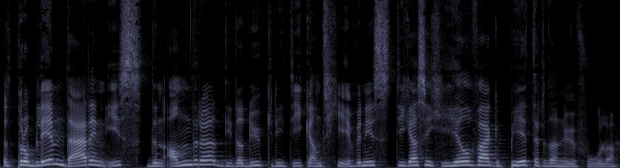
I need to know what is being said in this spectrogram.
Het probleem daarin is, de andere die dat u kritiek aan het geven is, die gaat zich heel vaak beter dan u voelen.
